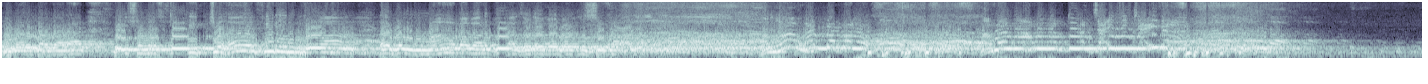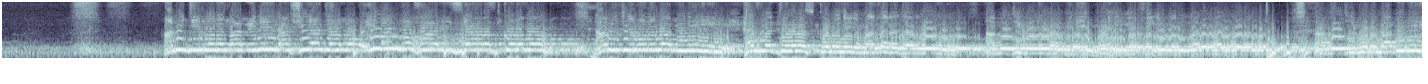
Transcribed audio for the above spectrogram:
আমার বাবারা এই সমস্ত কিচ্ছু হয় ফিরির দোয়া এবং মা বাবার দোয়া জোরে আল্লাহ একবার বলো আমরা মা বাবার দোয়া চাই কি চাই না আমি জীবনে ভাবিনি, রাশিয়া যাব ইমাম বুখারী জিয়ারত করব। আমি জীবনে ভাবিনি হযরত ওয়াস করণীর মাজারে যাব। আমি জীবনে ভাবিনি, ইব্রাহিম খলিলুল্লাহর মাজারে যাব। আমি জীবনে ভাবিনি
